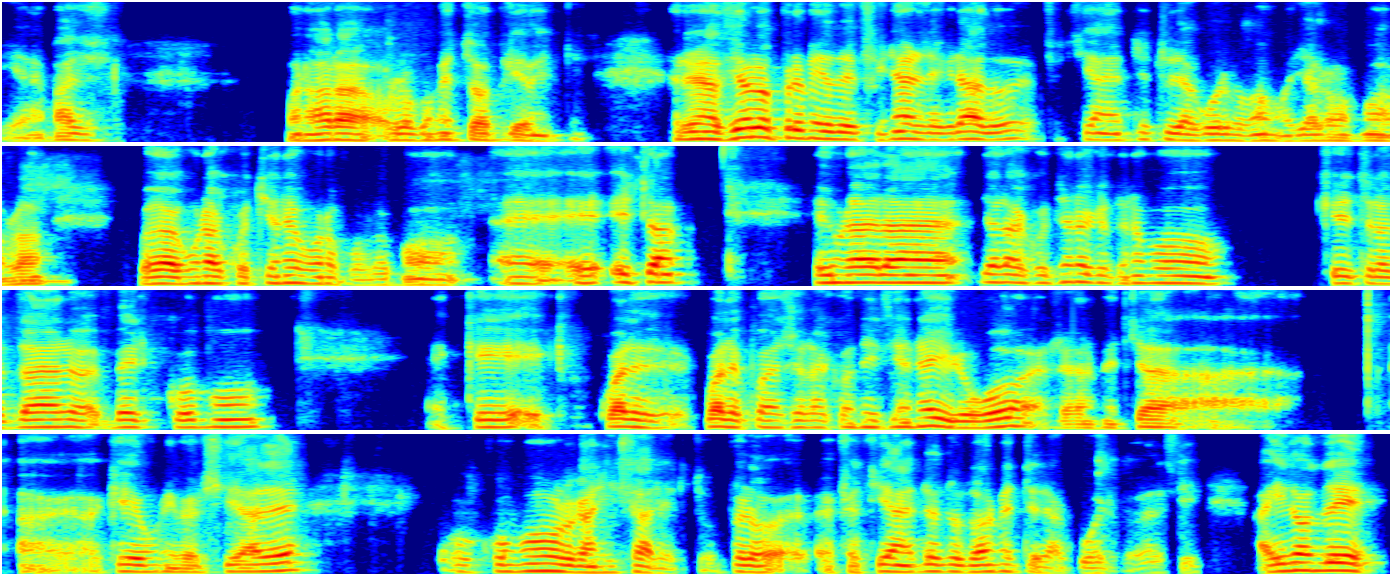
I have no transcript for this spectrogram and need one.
y además, bueno, ahora os lo comento ampliamente. En relación a los premios de final de grado, efectivamente estoy de acuerdo, vamos, ya lo hemos hablado, pues algunas cuestiones, bueno, pues lo hemos, eh, esta es una de, la, de, las cuestiones que tenemos que tratar, ver cómo, qué, cuáles, cuáles pueden ser las condiciones y luego realmente a, a, a qué universidades o cómo organizar esto. Pero efectivamente totalmente de acuerdo. Es decir, ahí donde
